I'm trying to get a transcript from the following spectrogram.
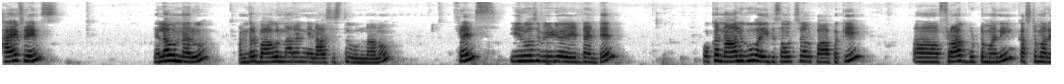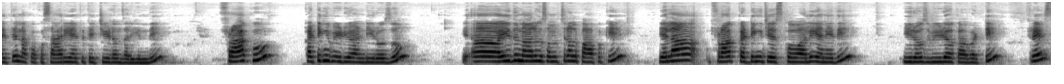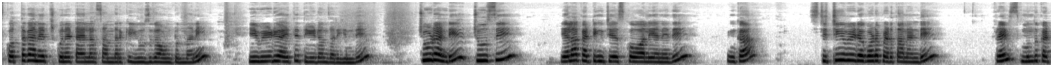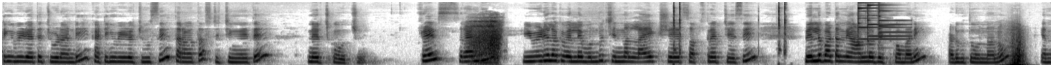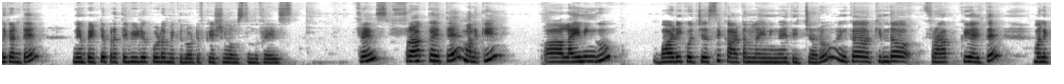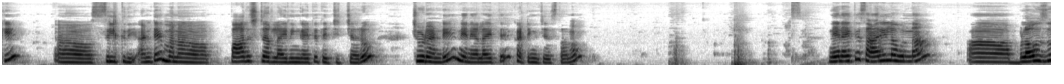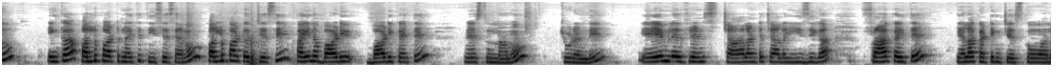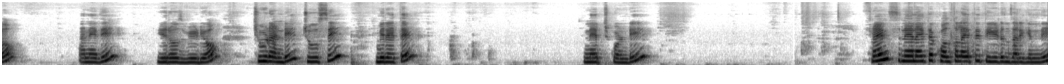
Hi friends. ఎలా ఉన్నారు? అందరు బాగున్నారని నేను ఆశిస్తూ ఉన్నాను. ఫ్రెండ్స్ ఈరోజు వీడియో ఏంటంటే ఒక నాలుగు ఐదు సంవత్సరాల పాపకి ఫ్రాక్ గుట్టమని కస్టమర్ అయితే నాకు ఒక శారీ అయితే తెచ్చియడం జరిగింది. ఫ్రాకు కటింగ్ వీడియో అండి ఈరోజు ఐదు నాలుగు సంవత్సరాల పాపకి ఎలా ఫ్రాక్ కటింగ్ చేసుకోవాలి అనేది ఈరోజు వీడియో కాబట్టి ఫ్రెండ్స్ కొత్తగా నేర్చుకునే టైలర్స్ అందరికీ యూజ్గా ఉంటుందని ఈ వీడియో అయితే తీయడం జరిగింది. చూడండి చూసి ఎలా కటింగ్ చేసుకోవాలి అనేది ఇంకా స్టిచ్చింగ్ వీడియో కూడా పెడతానండి. ఫ్రెండ్స్ ముందు కటింగ్ వీడియో అయితే చూడండి. కటింగ్ వీడియో చూసి తర్వాత స్టిచ్చింగ్ అయితే నేర్చుకోవచ్చు. ఫ్రెండ్స్ రండి. ఈ వీడియోలోకి వెళ్ళే ముందు చిన్న లైక్ షేర్ సబ్స్క్రైబ్ చేసి బెల్ బటన్ని ఆన్లో పెట్టుకోమని అడుగుతూ ఉన్నాను. ఎందుకంటే నేను పెట్టే ప్రతి వీడియో కూడా మీకు నోటిఫికేషన్లో వస్తుంది ఫ్రెండ్స్. ఫ్రెండ్స్ ఫ్రాక్ అయితే మనకి లైనింగు బాడీకి వచ్చేసి కాటన్ లైనింగ్ అయితే ఇచ్చారు. ఇంకా కింద ఫ్రాక్కి అయితే మనకి సిల్క్ది అంటే మన పాలిస్టర్ లైనింగ్ అయితే తెచ్చిచ్చారు. చూడండి నేను ఎలా అయితే కటింగ్ చేస్తాను. నేనైతే శారీలో ఉన్న బ్లౌజు ఇంకా పళ్ళు పాటును అయితే తీసేసాను. పళ్ళు పాటు వచ్చేసి పైన బాడీ బాడీకి అయితే వేస్తున్నాను. చూడండి. ఏం లేదు ఫ్రెండ్స్ చాలా అంటే చాలా ఈజీగా ఫ్రాక్ అయితే ఎలా కటింగ్ చేసుకోవాలో అనేది ఈరోజు వీడియో. చూడండి చూసి మీరైతే నేర్చుకోండి. ఫ్రెండ్స్ నేనైతే కొలతలు అయితే తీయడం జరిగింది.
